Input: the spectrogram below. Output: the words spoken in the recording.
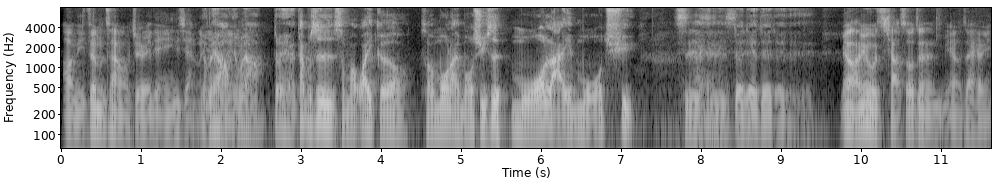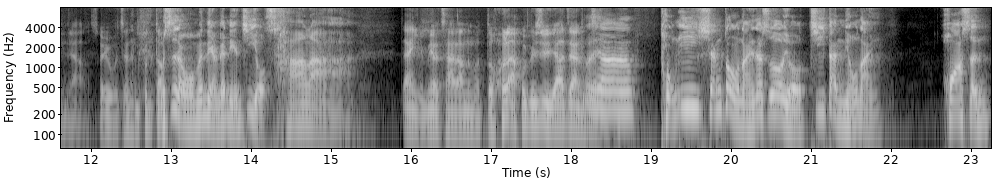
哦，你这么唱，我就有点印象了。有没有？有没有？对，它不是什么歪歌哦，什么摸来摸去，是磨来磨去。是是是，对对对对对对，没有啊，因为我小时候真的没有在喝饮料，所以我真的不懂。不是的，我们两个年纪有差啦，但也没有差到那么多啦。我必须要这样讲。对啊，统一香豆奶那时候有鸡蛋、牛奶、花生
